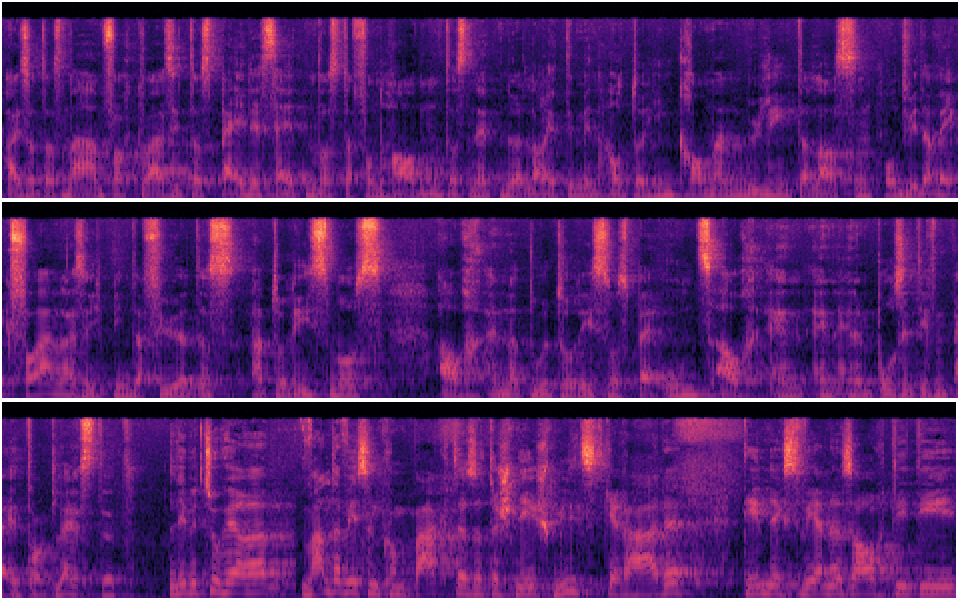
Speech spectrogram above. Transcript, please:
Also, dass man einfach quasi, dass beide Seiten was davon haben, dass nicht nur Leute mit dem Auto hinkommen, Müll hinterlassen und wieder wegfahren. Also, ich bin dafür, dass ein Tourismus auch ein Naturtourismus bei uns auch ein, ein, einen positiven Beitrag leistet. Liebe Zuhörer, Wanderwissen kompakt, also der Schnee schmilzt gerade. Demnächst werden es auch die, die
